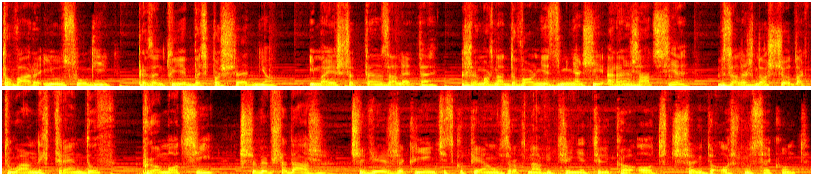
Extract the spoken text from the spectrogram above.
Towary i usługi prezentuje bezpośrednio i ma jeszcze tę zaletę, że można dowolnie zmieniać jej aranżację w zależności od aktualnych trendów, promocji czy wyprzedaży. Czy wiesz, że klienci skupiają wzrok na witrynie tylko od 3 do 8 sekund?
